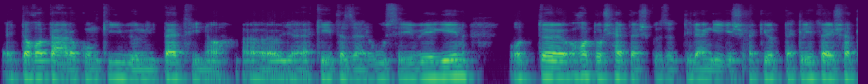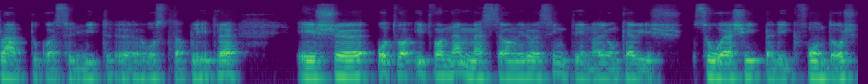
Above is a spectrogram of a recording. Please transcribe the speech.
itt a határokon kívül, mint Petrina, ugye 2020 év végén, ott 6-os, 7-es közötti rengések jöttek létre, és hát láttuk azt, hogy mit hoztak létre. És ott van, itt van nem messze, amiről szintén nagyon kevés szó esik, pedig fontos,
